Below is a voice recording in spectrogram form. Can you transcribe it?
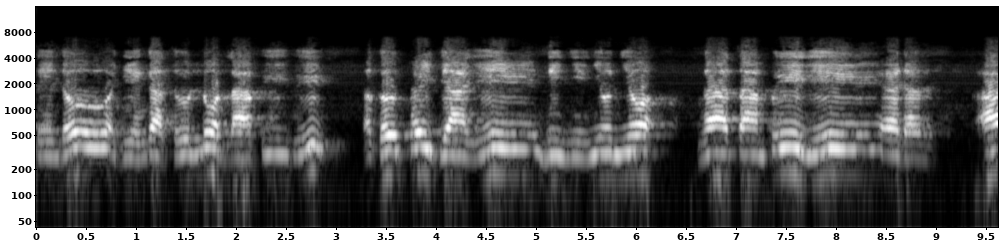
တင်တို့အရင်ကသူလွတ်လာပြီးပြီအကုတ်ထိတ်ကြရင်ညီညီညွတ်ညွတ်ငါတန်ပေးရင်အဲ့ဒါအာ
